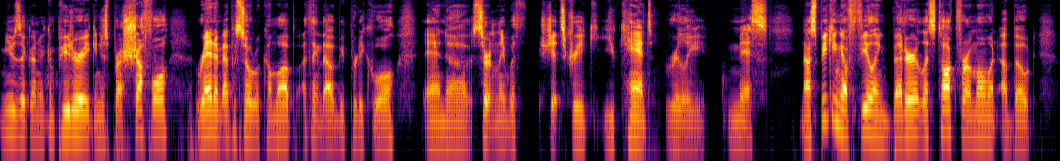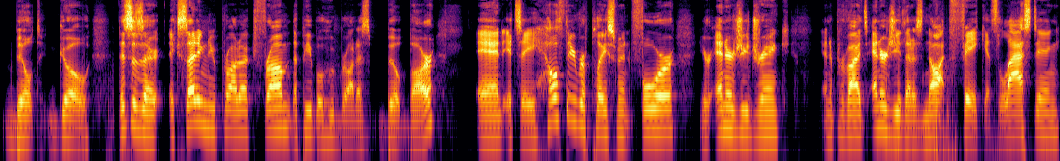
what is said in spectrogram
music on your computer, you can just press shuffle. Random episode will come up. I think that would be pretty cool. And uh, certainly with Schitt's Creek, you can't really miss. Now, speaking of feeling better, let's talk for a moment about Built Go. This is an exciting new product from the people who brought us Built Bar, and it's a healthy replacement for your energy drink, and it provides energy that is not fake. It's lasting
